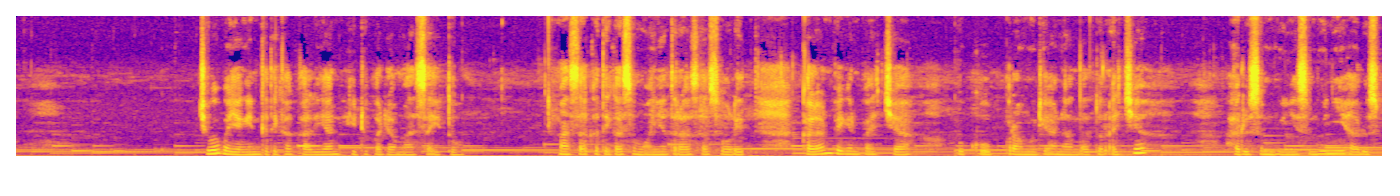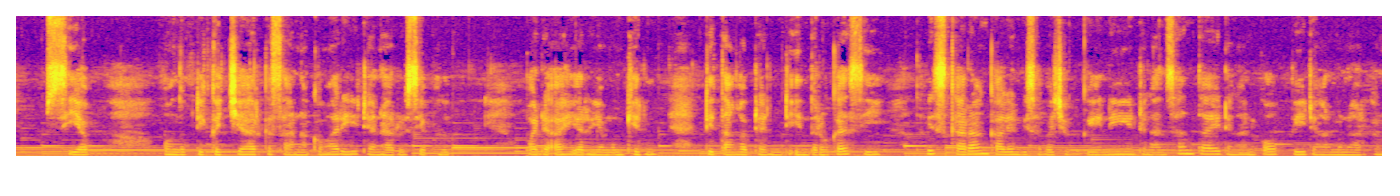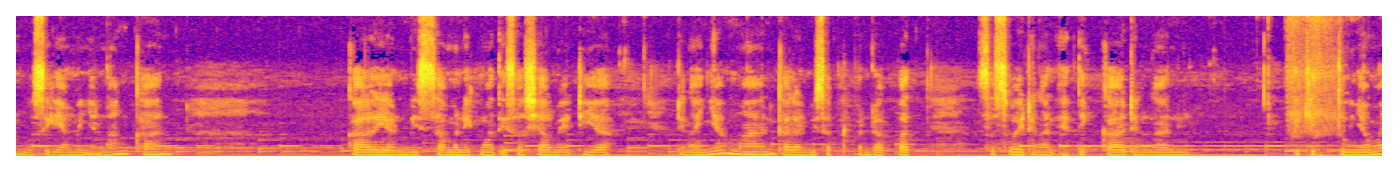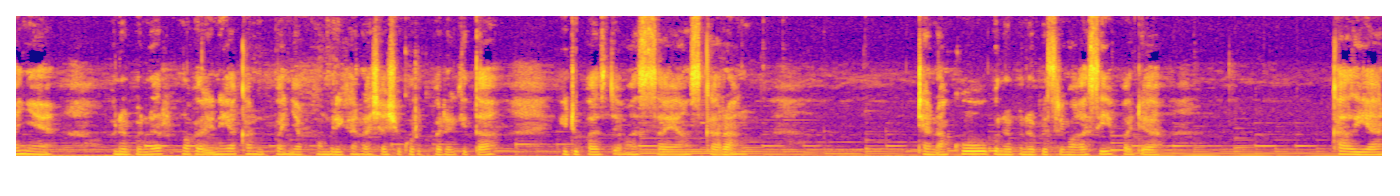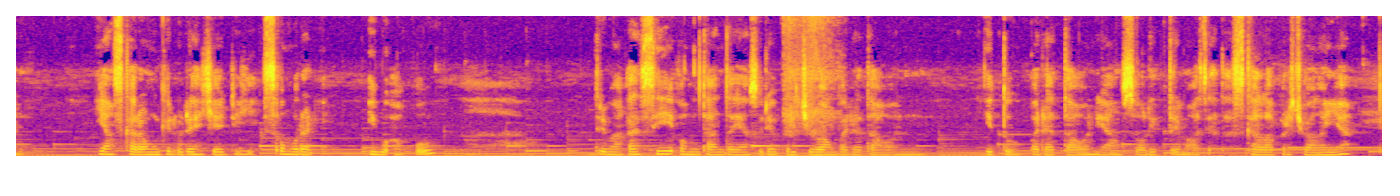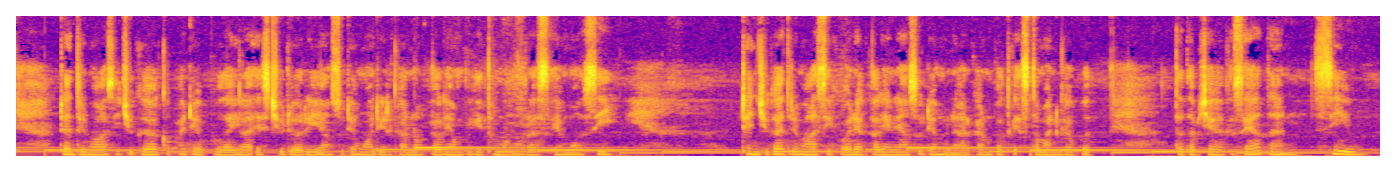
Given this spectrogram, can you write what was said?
Coba bayangin ketika kalian hidup pada masa itu. Masa ketika semuanya terasa sulit. Kalian pengen baca buku Pramudia Anantatur aja. Harus sembunyi-sembunyi harus siap untuk dikejar ke sana kemari dan harus siap untuk pada akhirnya mungkin ditangkap dan diinterogasi. Tapi sekarang kalian bisa baca buku ini dengan santai dengan kopi dengan mendengarkan musik yang menyenangkan. Kalian bisa menikmati sosial media dengan nyaman. Kalian bisa berpendapat sesuai dengan etika dengan begitu nyamannya. Benar-benar novel ini akan banyak memberikan rasa syukur kepada kita hidup pada masa yang sekarang dan aku benar-benar berterima kasih pada kalian yang sekarang mungkin udah jadi seumuran ibu aku. Terima kasih om tante yang sudah berjuang pada tahun itu pada tahun yang sulit terima kasih atas segala perjuangannya. Dan terima kasih juga kepada Bu Laila S. Judori yang sudah menghadirkan novel yang begitu menguras emosi. Dan juga terima kasih kepada kalian yang sudah mendengarkan podcast teman gabut tetap jaga kesehatan. See you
